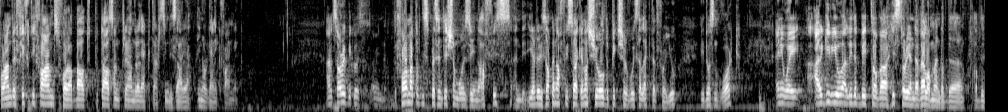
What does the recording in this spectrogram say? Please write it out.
450 farms for about 2,300 hectares in this area in organic farming. I'm sorry because I mean, the format of this presentation was in office, and here there is open office, so I cannot show all the picture we selected for you. It doesn't work. Anyway, I'll give you a little bit of a history and development of the, of the,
